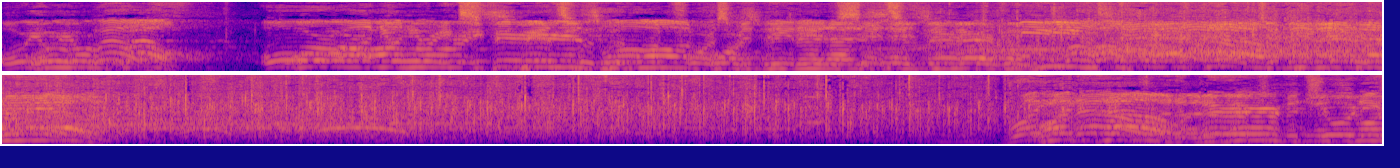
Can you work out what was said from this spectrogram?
or your wealth. or on your experience with law enforcement in the United States of America. We must act now to make that a reality. Right now, an American majority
